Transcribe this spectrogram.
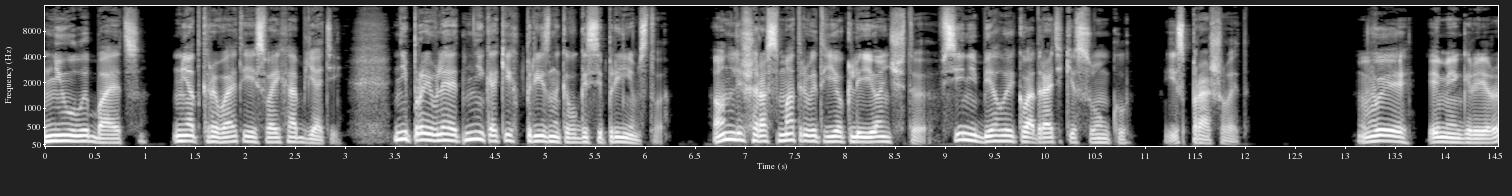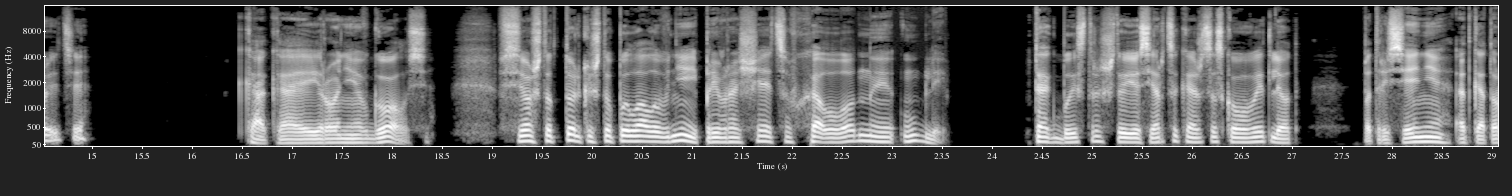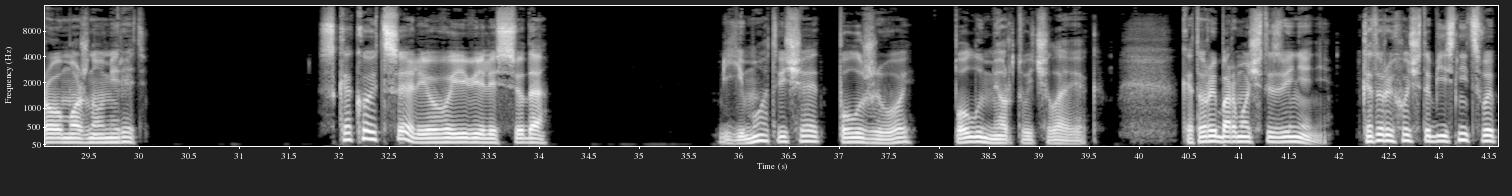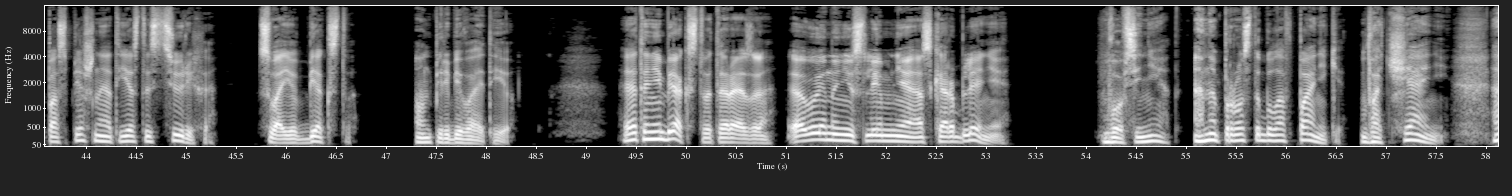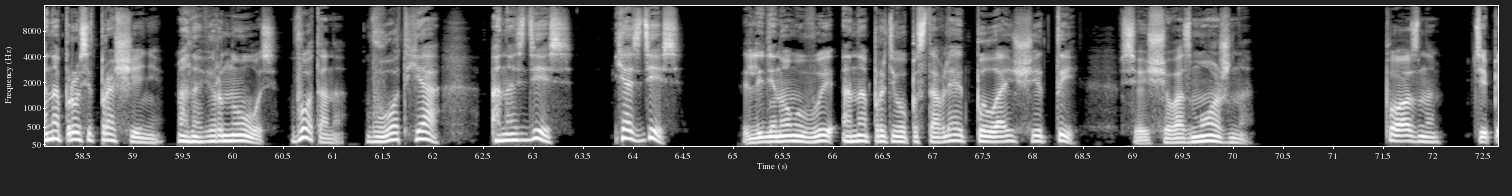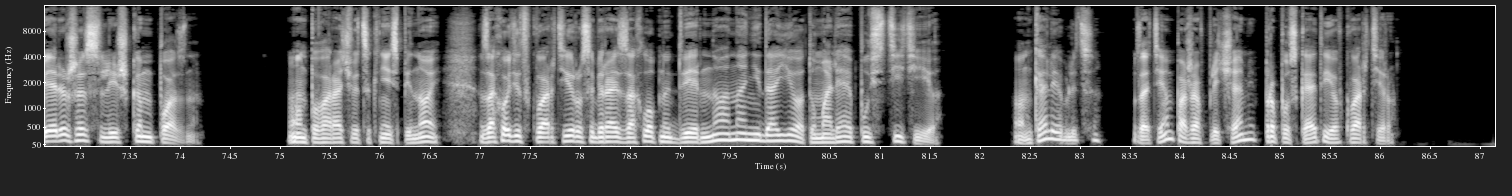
не улыбается, не открывает ей своих объятий, не проявляет никаких признаков гостеприимства. Он лишь рассматривает ее клеенчатую, в сине-белые квадратики сумку и спрашивает. «Вы эмигрируете?» Какая ирония в голосе. Все, что только что пылало в ней, превращается в холодные угли. Так быстро, что ее сердце, кажется, сковывает лед. Потрясение, от которого можно умереть. «С какой целью вы явились сюда?» Ему отвечает полуживой, полумертвый человек, который бормочет извинения, который хочет объяснить свой поспешный отъезд из Цюриха, свое бегство. Он перебивает ее. «Это не бегство, Тереза, а вы нанесли мне оскорбление». Вовсе нет. Она просто была в панике, в отчаянии. Она просит прощения. Она вернулась. Вот она. Вот я. Она здесь. Я здесь. Ледяному «вы» она противопоставляет пылающее «ты». Все еще возможно. Поздно. Теперь уже слишком поздно. Он поворачивается к ней спиной, заходит в квартиру, собираясь захлопнуть дверь, но она не дает, умоляя пустить ее. Он колеблется, затем, пожав плечами, пропускает ее в квартиру.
